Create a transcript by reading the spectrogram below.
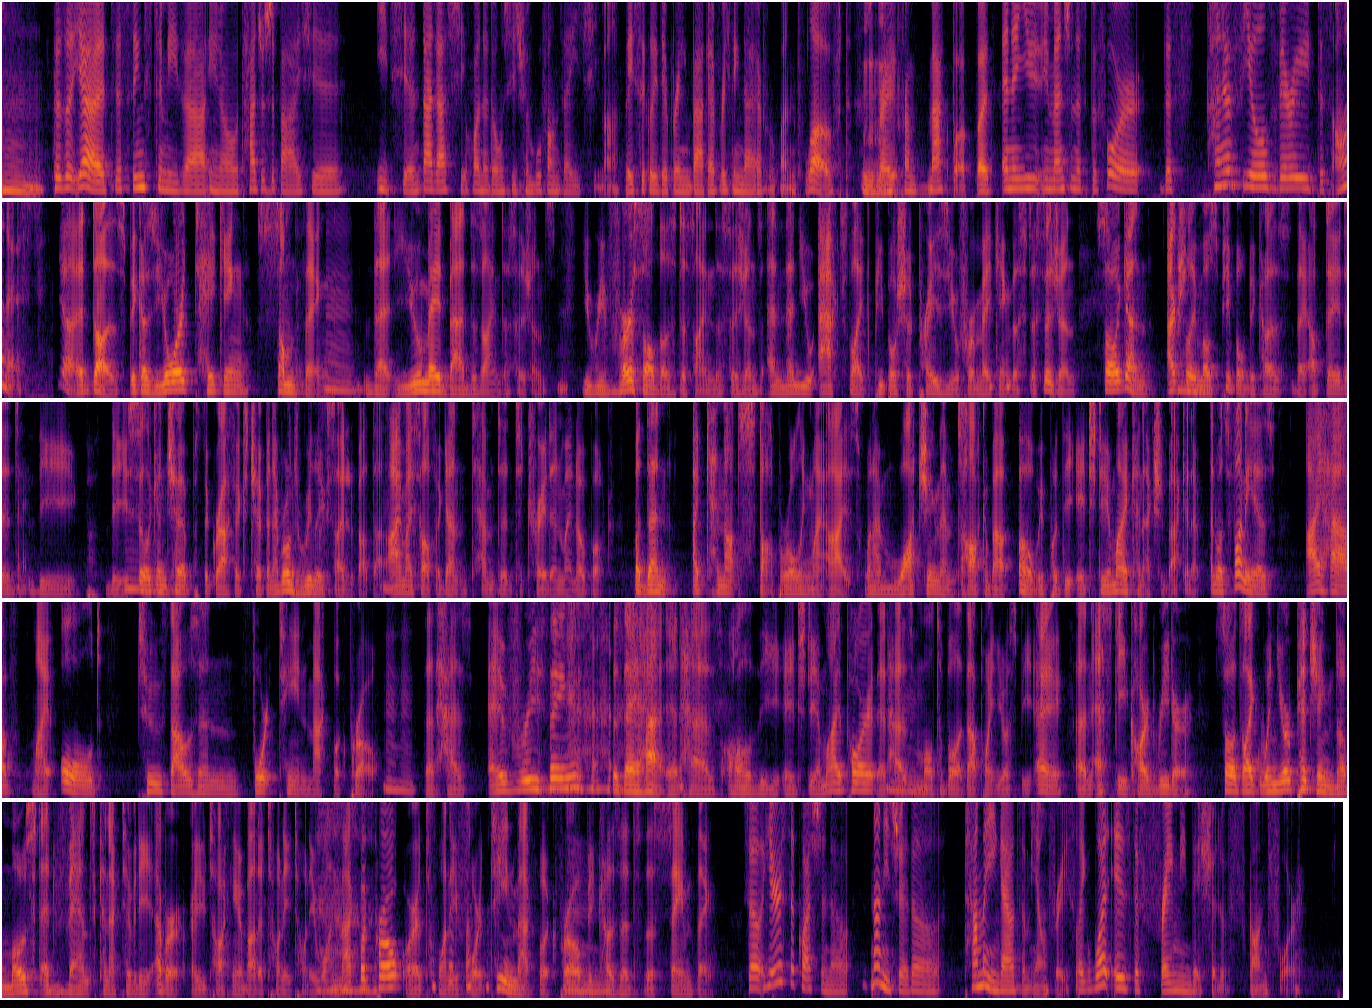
Because uh, yeah, it just seems to me that you know，他就是把一些以前大家喜欢的东西全部放在一起嘛。Basically, they're bringing back everything that everyone loved, right, from MacBook. But and then you you mentioned this before. This kind of feels very dishonest. yeah, it does because you're taking something mm. that you made bad design decisions. You reverse all those design decisions and then you act like people should praise you for making this decision. So again, actually mm. most people because they updated the the mm. silicon chip, the graphics chip and everyone's really excited about that. I myself again tempted to trade in my notebook. But then I cannot stop rolling my eyes when I'm watching them talk about, oh, we put the HDMI connection back in it. And what's funny is I have my old 2014 MacBook Pro mm-hmm. that has everything that they had. It has all the HDMI port, it has mm. multiple, at that point, USB A, an SD card reader. So it's like when you're pitching the most advanced connectivity ever, are you talking about a 2021 MacBook Pro or a 2014 MacBook Pro because it's the same thing? So here's the question though. 那你觉得他们应该要怎么样 phrase? Like, what is the framing they should have gone for?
